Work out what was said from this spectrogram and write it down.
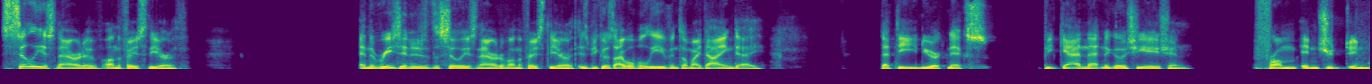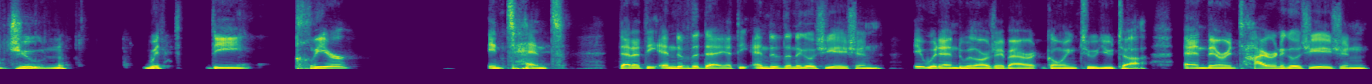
silliest narrative on the face of the earth. And the reason it is the silliest narrative on the face of the earth is because I will believe until my dying day that the New York Knicks began that negotiation from in in June with the clear intent that at the end of the day, at the end of the negotiation, it would end with RJ Barrett going to Utah. And their entire negotiation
